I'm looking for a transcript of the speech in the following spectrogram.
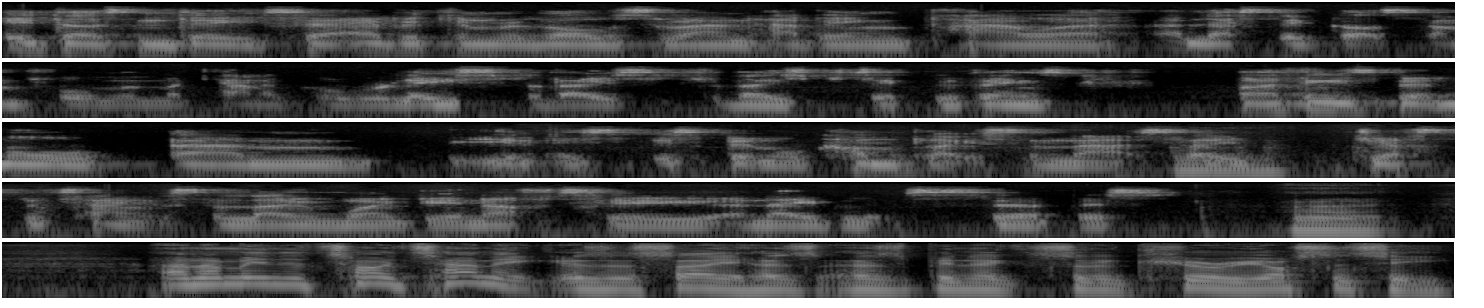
It does indeed. So everything revolves around having power, unless they've got some form of mechanical release for those for those particular things. But I think it's a bit more um, it's, it's, a bit more complex than that. So mm. just the tanks alone won't be enough to enable it to surface. Right. And I mean, the Titanic, as I say, has, has been a sort of curiosity,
